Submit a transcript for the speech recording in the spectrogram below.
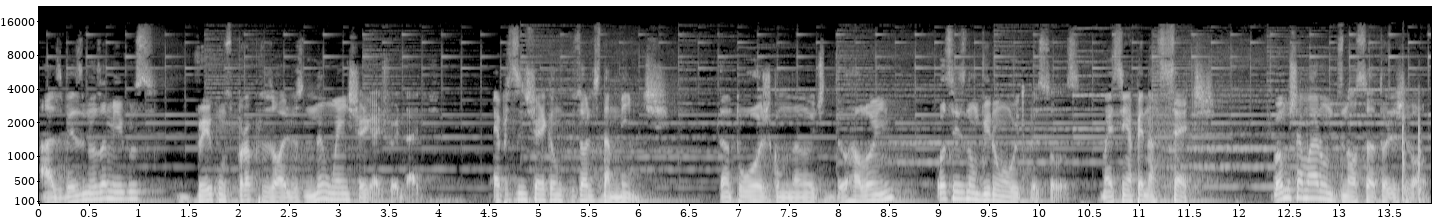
Às vezes, meus amigos, ver com os próprios olhos não é enxergar de verdade. É preciso enxergar com os olhos da mente. Tanto hoje como na noite do Halloween, vocês não viram oito pessoas, mas sim apenas sete. Vamos chamar um dos nossos atores de volta.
